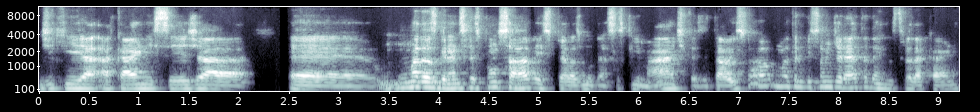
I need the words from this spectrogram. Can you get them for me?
de que a, a carne seja é, uma das grandes responsáveis pelas mudanças climáticas e tal. Isso é uma atribuição direta da indústria da carne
